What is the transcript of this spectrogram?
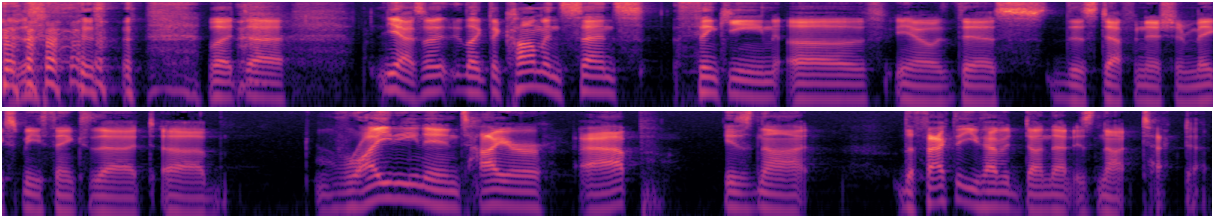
but uh, yeah, so like the common sense thinking of you know this this definition makes me think that uh, writing an entire app is not the fact that you haven't done that is not tech debt.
